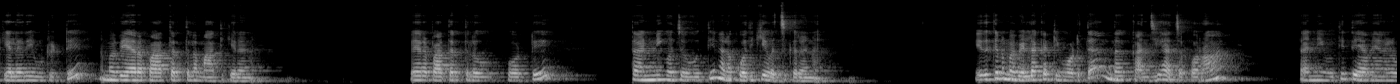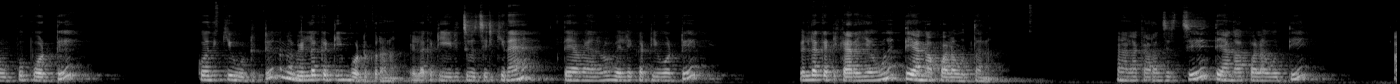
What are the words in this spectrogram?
கிளறி விட்டுட்டு நம்ம வேறு பாத்திரத்தில் மாற்றிக்கிறேன்னு வேறு பாத்திரத்தில் போட்டு தண்ணி கொஞ்சம் ஊற்றி நல்லா கொதிக்க வச்சுக்கிறேன்னு இதுக்கு நம்ம வெள்ளைக்கட்டி போட்டு தான் இந்த கஞ்சி காய்ச்ச போகிறோம் தண்ணி ஊற்றி தேவையான உப்பு போட்டு கொதிக்க விட்டுட்டு நம்ம வெள்ளைக்கட்டியும் போட்டுக்கிறணும். வெள்ளைக்கட்டி இடித்து வச்சுருக்கிறேன். தேவையான அளவு வெள்ளைக்கட்டி போட்டு வெள்ளைக்கட்டி கரையவும் தேங்காய் பழம் ஊற்றணும் இப்போ நல்லா கரைஞ்சிருச்சு. தேங்காய் பழம் ஊற்றி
